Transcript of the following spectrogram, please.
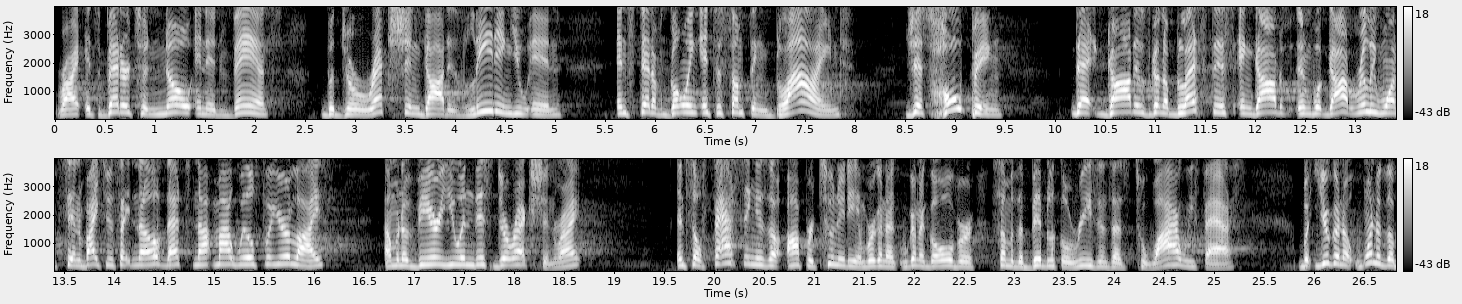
Right? It's better to know in advance the direction God is leading you in instead of going into something blind just hoping that God is gonna bless this and God and what God really wants to invite you to say, no, that's not my will for your life. I'm gonna veer you in this direction, right? And so fasting is an opportunity, and we're gonna we're gonna go over some of the biblical reasons as to why we fast. But you're gonna one of the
